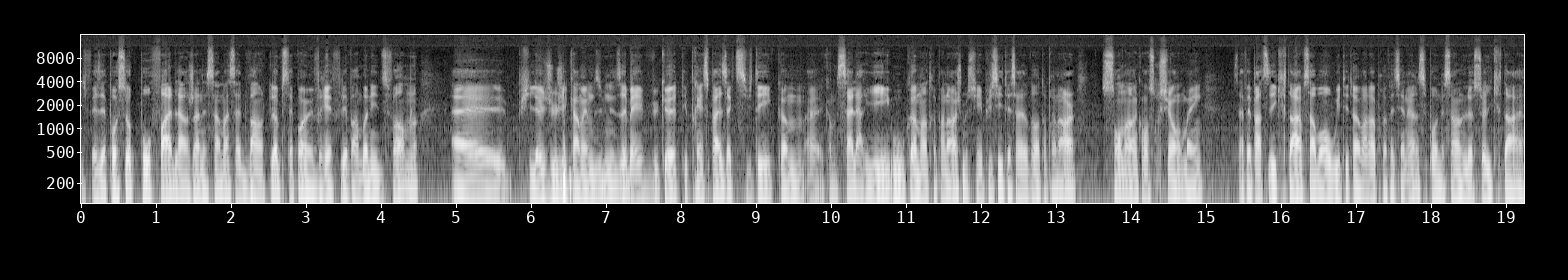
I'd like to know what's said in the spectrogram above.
il faisait pas ça pour faire de l'argent nécessairement cette vente-là, puis c'était pas un vrai flip en bonne et due forme. là. Euh, puis le juge est quand même dû venir dire, ben, vu que tes principales activités comme, euh, comme salarié ou comme entrepreneur, je me souviens plus s'il était salarié ou entrepreneur, sont dans la construction, ben, ça fait partie des critères pour savoir oui, tu es un vendeur professionnel. C'est pas nécessairement le seul critère.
